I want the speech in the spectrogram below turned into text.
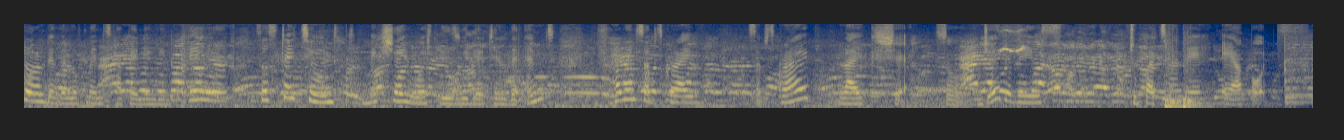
infrastructural developments happening in Kenya. So stay tuned. Make sure you watch this video till the end. If you haven't subscribed, subscribe, like, share. So enjoy the views to Patane Airport.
